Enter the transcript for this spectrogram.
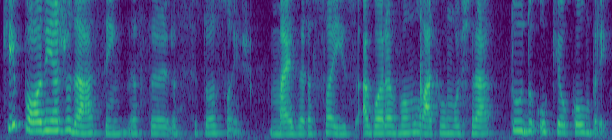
que podem ajudar, sim, nessa, nessas situações. Mas era só isso. Agora vamos lá que eu vou mostrar tudo o que eu comprei.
